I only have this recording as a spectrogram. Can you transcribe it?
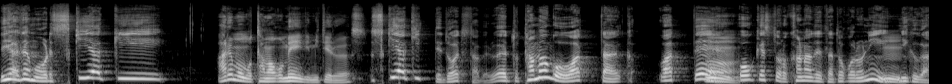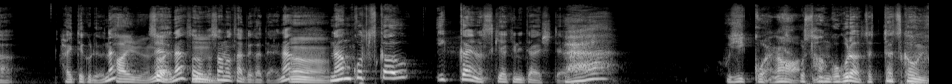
いや、でも俺、すき焼き、あれももう卵メインで見てる？すき焼きってどうやって食べる？えっと、卵を割った、割って、うんオーケストラ奏でたところに肉が入ってくるよね。入るよねそうやな。そ,、うんその食べ方やな。うん何個使う？?1 回のすき焼きに対して。え？一個やな俺。3個ぐらいは絶対使うんよ。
